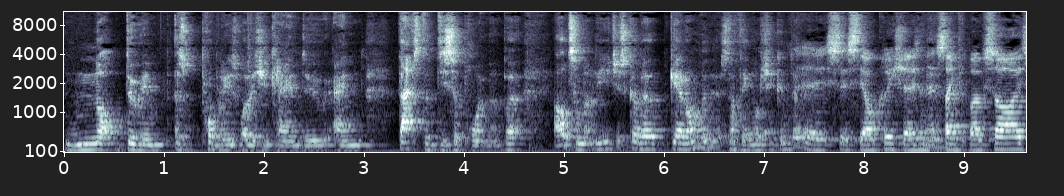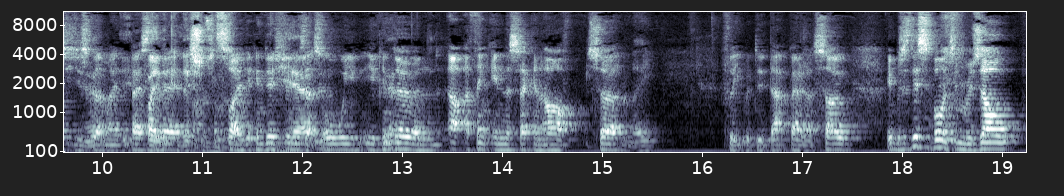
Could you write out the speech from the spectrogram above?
not doing as probably as well as you can do, and that's the disappointment. But ultimately, you just got to get on with it. There's nothing else you can do. It's, it's the old cliche, isn't it? Same for both sides. You just Yeah. got to make the You best play of the it. conditions. Play the conditions. Yeah. That's all you, you can Yeah. do. And I I think in the second half, certainly, Fleetwood did that better. So it was a disappointing result.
